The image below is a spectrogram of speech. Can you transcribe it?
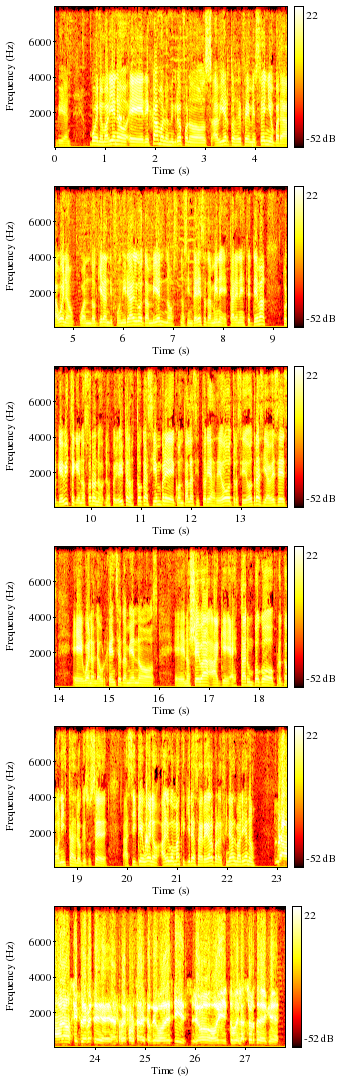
Bien. Bueno, Mariano, eh, dejamos los micrófonos abiertos de FM Sueño para, bueno, cuando quieran difundir algo, también nos, nos interesa también estar en este tema, porque viste que nosotros los periodistas nos toca siempre contar las historias de otros y de otras y a veces, eh, bueno, la urgencia también nos, eh, nos lleva a, que, a estar un poco protagonistas de lo que sucede. Así que, bueno, ¿algo más que quieras agregar para el final, Mariano? No, no, simplemente reforzar esto que vos decís. Yo hoy tuve la suerte de que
